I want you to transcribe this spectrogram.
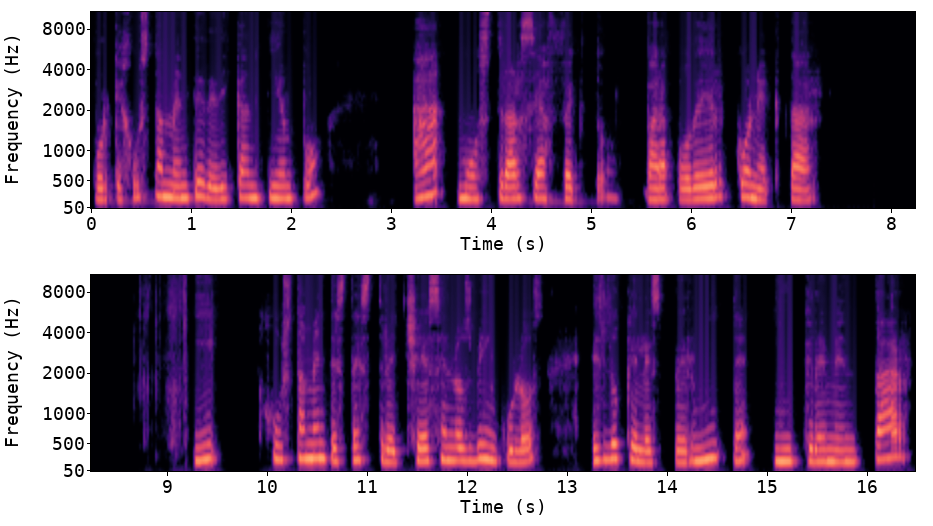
porque justamente dedican tiempo a mostrarse afecto para poder conectar y justamente esta estrechez en los vínculos es lo que les permite incrementar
